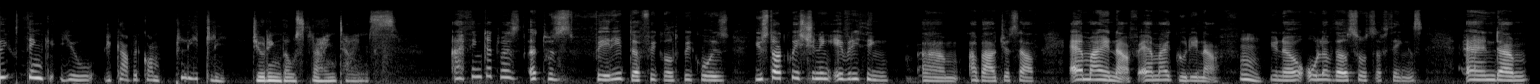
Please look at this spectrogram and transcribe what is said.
you think you recovered completely during those trying times? I think it was it was very difficult because you start questioning everything um, about yourself. Am I enough? Am I good enough? You know, all of those sorts of things. And um,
